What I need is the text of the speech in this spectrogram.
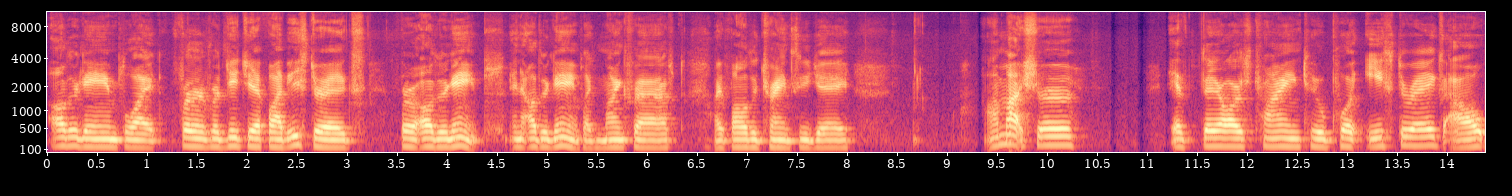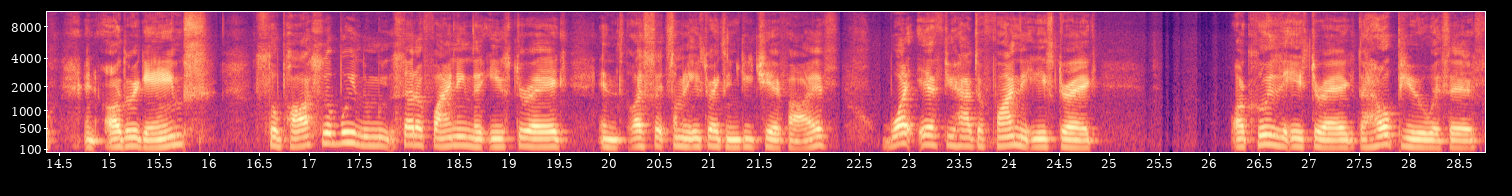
other games like for for GTA 5 Easter eggs for other games and other games like Minecraft, like Follow the Train CJ. I'm not sure if they are trying to put Easter eggs out in other games so possibly, instead of finding the Easter egg in, let's say, some of the Easter eggs in GTA 5, what if you had to find the Easter egg or clue the Easter egg to help you with it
